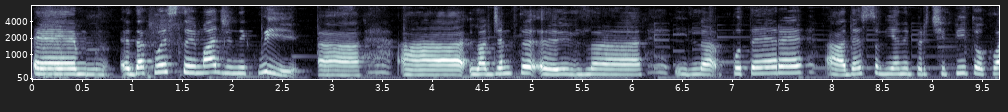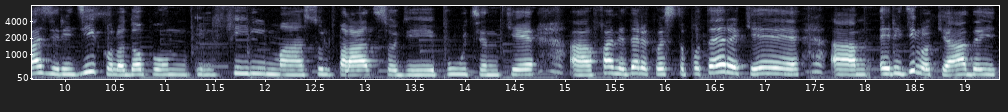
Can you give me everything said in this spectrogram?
Eh, e, ehm, e, da queste immagini qui uh, uh, la gente il, il, potere adesso viene percepito quasi ridicolo dopo un, il film sul palazzo di Putin che uh, fa vedere questo potere che um, è ridicolo, che ha dei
